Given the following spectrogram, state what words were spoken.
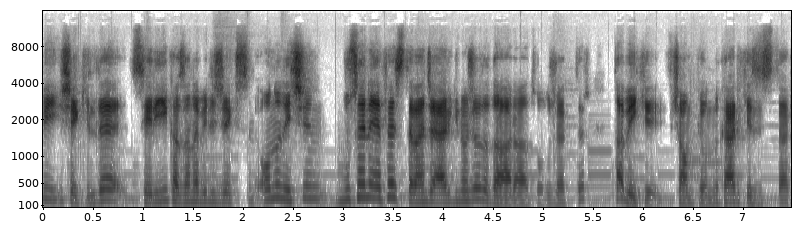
Bir şekilde seriyi kazanabileceksin. Onun için bu sene Efes de bence Ergin Hoca da daha rahat olacaktır. Tabii ki şampiyonluk herkes ister.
